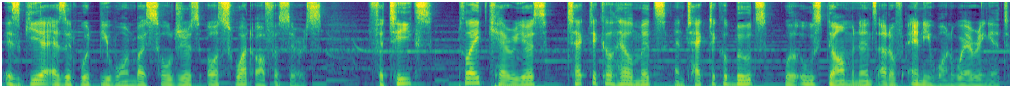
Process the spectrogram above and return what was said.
is gear as it would be worn by soldiers or SWAT officers. Fatigues, plate carriers, tactical helmets and tactical boots will ooze dominance out of anyone wearing it.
